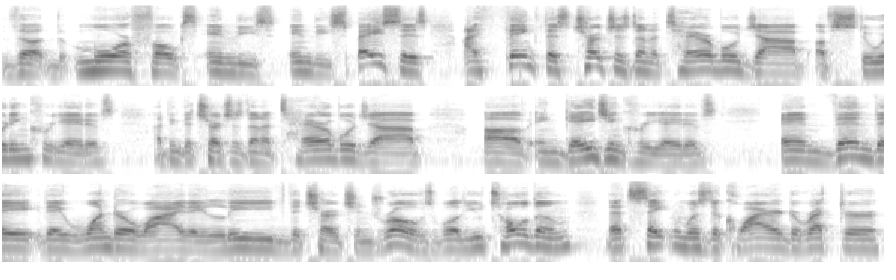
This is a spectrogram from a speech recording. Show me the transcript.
the, the, more folks in these in these spaces. I think this church has done a terrible job of stewarding creatives. I think the church has done a terrible job of engaging creatives and then they they wonder why they leave the church in droves. Well, you told them that Satan was the choir director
